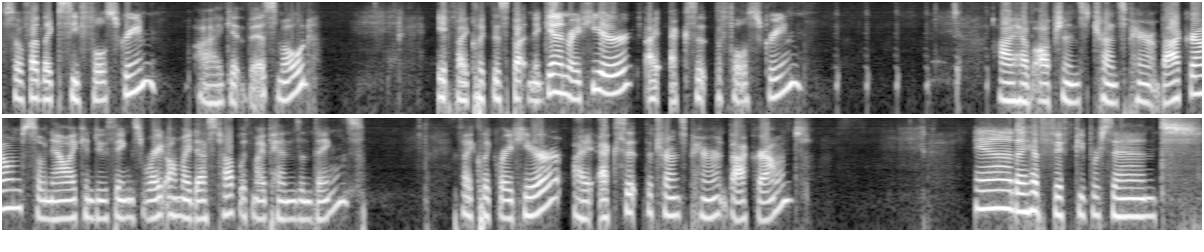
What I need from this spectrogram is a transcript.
So if I'd like to see full screen, I get this mode. If I click this button again right here, I exit the full screen. I have options transparent background, so now I can do things right on my desktop with my pens and things. If I click right here, I exit the transparent background. And I have 50%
